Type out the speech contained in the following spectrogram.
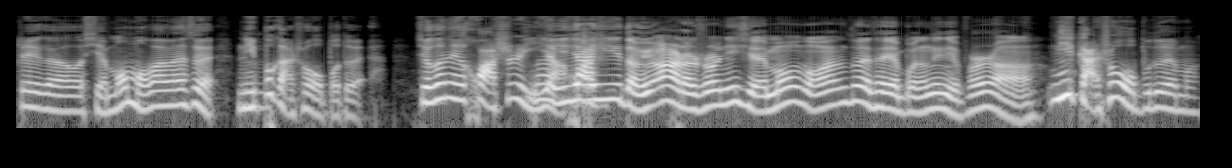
这个写某某万万岁，你不敢说我不对，就跟那个画师一样，一加一等于二的时候，你写某某某万岁，他也不能给你分啊。你敢说我不对吗？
